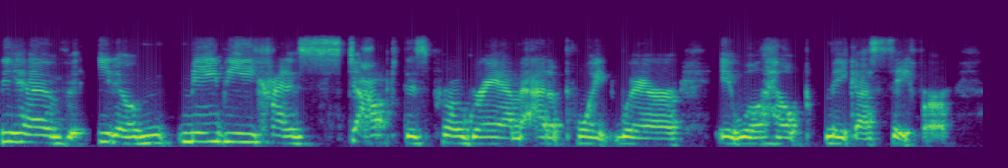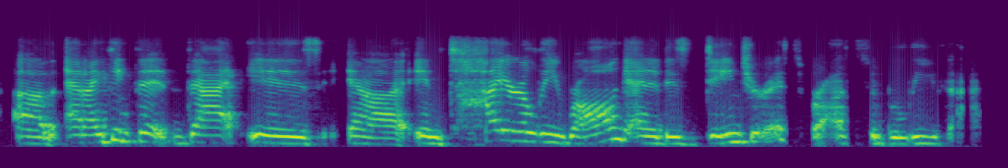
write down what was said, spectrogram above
we have, you know, maybe kind of stopped this program at a point where it will help make us safer. Um, and I think that that is uh, entirely wrong, and it is dangerous for us to believe that.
